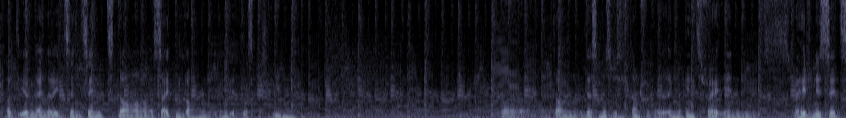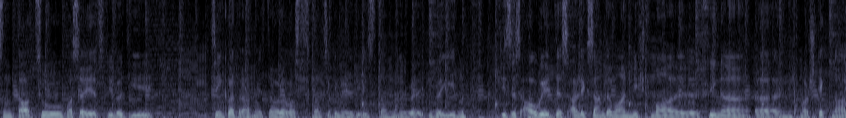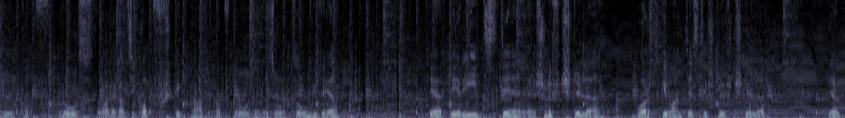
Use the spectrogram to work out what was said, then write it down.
hat irgendein Rezensent da seitenlang irgendetwas geschrieben. Äh, und dann, das muss man sich dann äh, ins, Verhältnis setzen dazu, was er jetzt über die 10 Quadratmeter oder was das ganze Gemälde ist, dann über, über jeden dieses Auge des Alexander war nicht mal Finger, äh, nicht mal Stecknadelkopf groß. Da war der ganze Kopf Stecknadelkopf groß oder so, so ungefähr. Der beredteste Schriftsteller, wortgewandteste Schriftsteller, der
